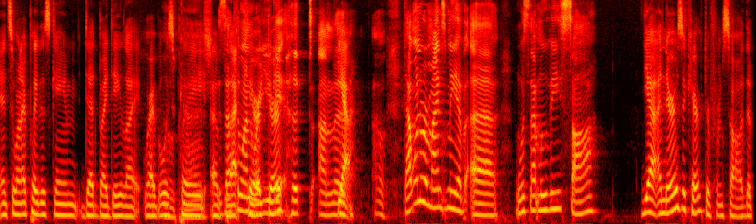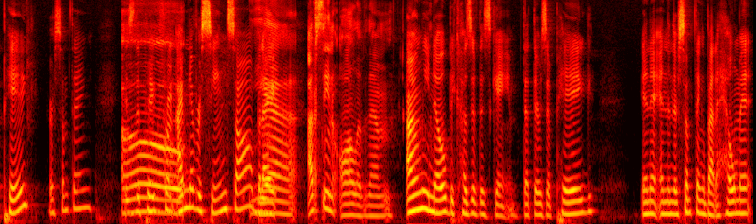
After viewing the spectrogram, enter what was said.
And so when I play this game, Dead by Daylight, where I always Oh, play gosh. a Is black that the one character, where you get hooked on the? Yeah. Oh, that one reminds me of uh, what's that movie? Saw. yeah, and there is a character from Saw, the pig or something. Is the pig from? Oh. I've never seen Saw, but I yeah, I've seen all of them. I only know because of this game that there's a pig in it, and then there's something about a helmet,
